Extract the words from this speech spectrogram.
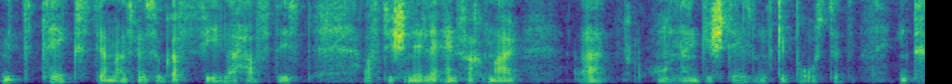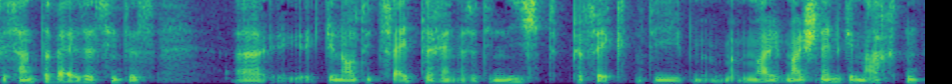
mit Text, der manchmal sogar fehlerhaft ist, auf die Schnelle einfach mal äh, online gestellt und gepostet? Interessanterweise sind es äh, genau die zweiteren, also die nicht perfekten, die mal, mal schnell gemachten,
